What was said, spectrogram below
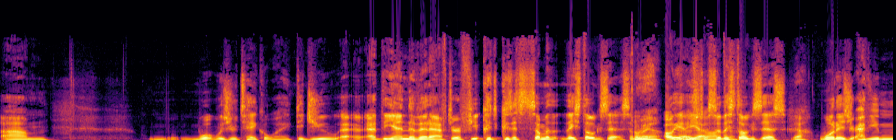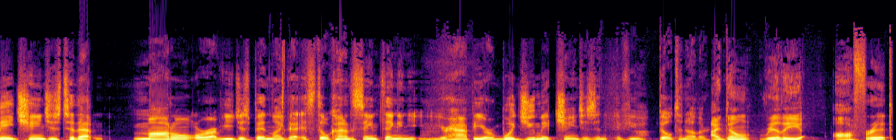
um, what was your takeaway? Did you, at the end of it, after a few, because it's some of the, they still exist. am Oh, right? yeah. Oh, yeah, Yeah, yeah. So they still exist. Yeah. What is your, have you made changes to that model or have you just been like that? It's still kind of the same thing and you, you're happy or would you make changes in, if you built another? I don't really offer it,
